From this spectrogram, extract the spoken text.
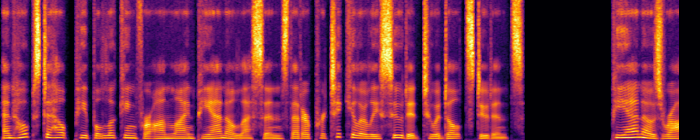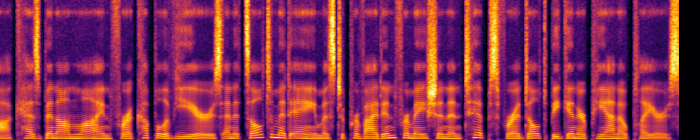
and hopes to help people looking for online piano lessons that are particularly suited to adult students. Pianos Rock has been online for a couple of years and its ultimate aim is to provide information and tips for adult beginner piano players.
